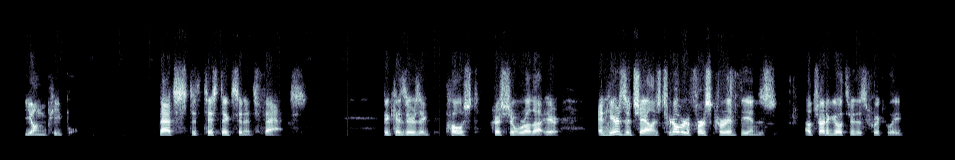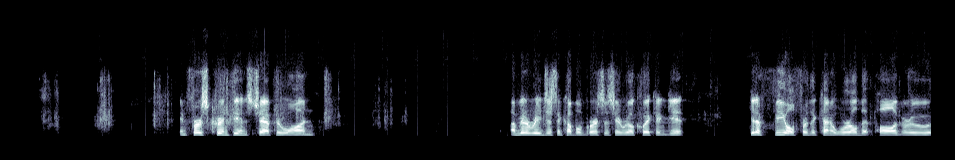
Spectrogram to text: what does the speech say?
young people. That's statistics and it's facts. Because there's a post Christian world out here. And here's the challenge turn over to First Corinthians. I'll try to go through this quickly. In First Corinthians chapter 1, I'm going to read just a couple verses here real quick and get get a feel for the kind of world that Paul grew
